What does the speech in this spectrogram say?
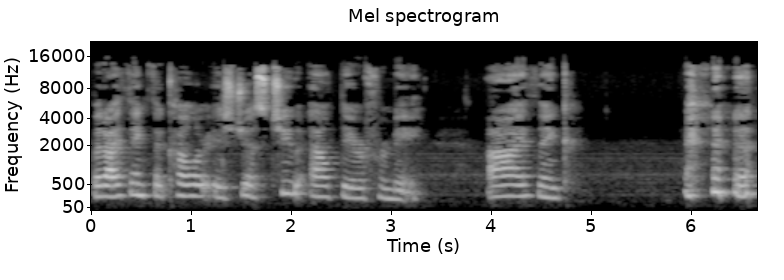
but I think the color is just too out there for me. I think that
